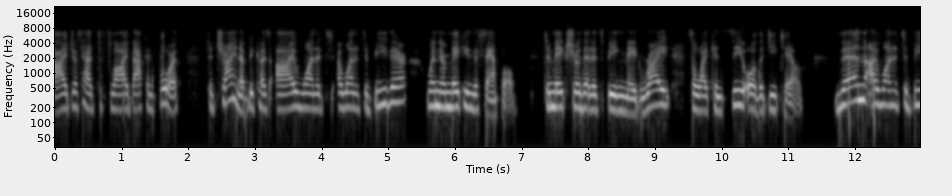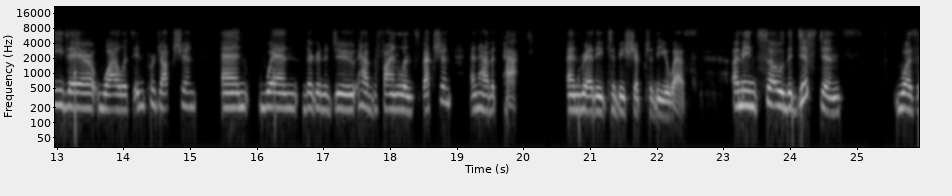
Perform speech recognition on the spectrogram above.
I just had to fly back and forth to China because I wanted to, I wanted to be there when they're making the sample to make sure that it's being made right so I can see all the details. Then I wanted to be there while it's in production and when they're going to do have the final inspection and have it packed and ready to be shipped to the US. I mean, so the distance was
